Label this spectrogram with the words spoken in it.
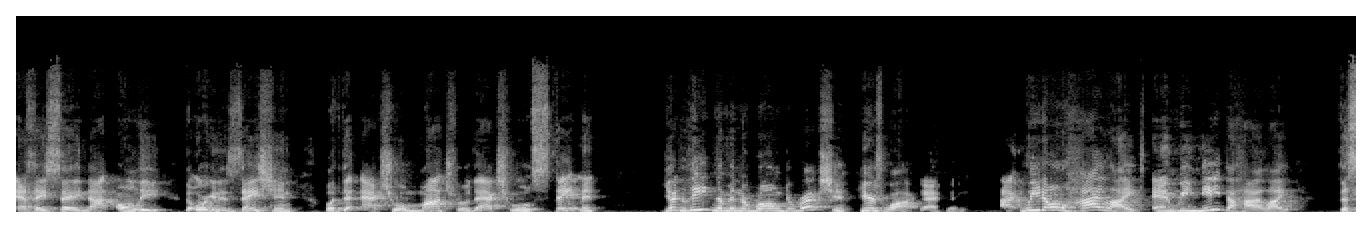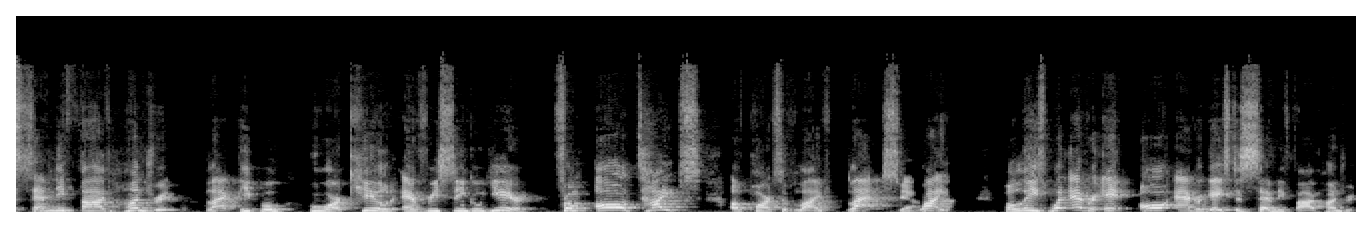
as they say, not only the organization, but the actual mantra, the actual statement, you're leading them in the wrong direction. Here's why. Exactly. I, we don't highlight, and we need to highlight the 7,500 Black people who are killed every single year from all types of parts of life blacks, yeah. white, police, whatever. It all aggregates to 7,500.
